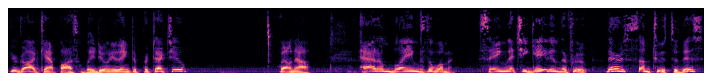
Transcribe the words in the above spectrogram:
your God can't possibly do anything to protect you. Well, now, Adam blames the woman, saying that she gave him the fruit. There's some truth to this.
